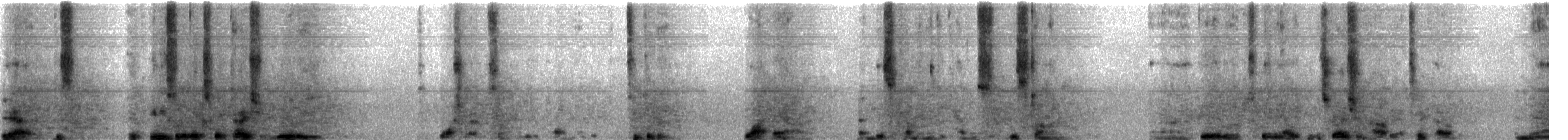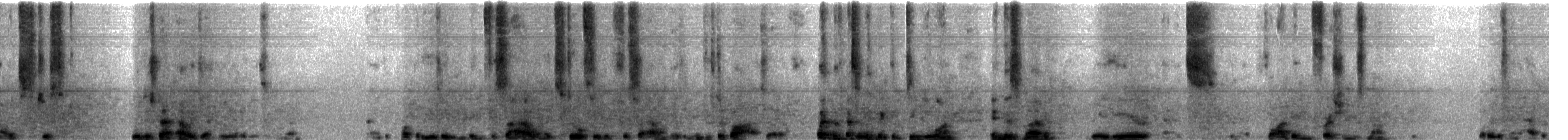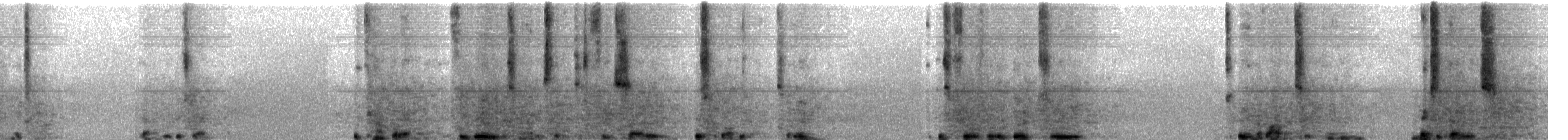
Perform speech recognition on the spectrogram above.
yeah, just any sort of expectation really washed out something with the time, particularly right now, and this coming into this time uh, just been our administration hub, our tech hub, and now it's just, we just don't know exactly what it is. You know? And the property has even been for sale, and it's still sort of for sale, and there's an interested buyer. So that's going to continue on. In this moment, we're here, and it's you know, vibrant and fresh in this moment. Whatever's going to happen next month, yeah, we're just going, we can't put our. If we do, we just notice that it just feels so discombobulated. So It feels really good to to be in the vibrancy. In Mexico, it's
